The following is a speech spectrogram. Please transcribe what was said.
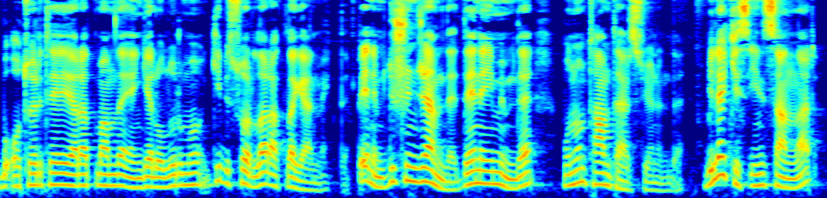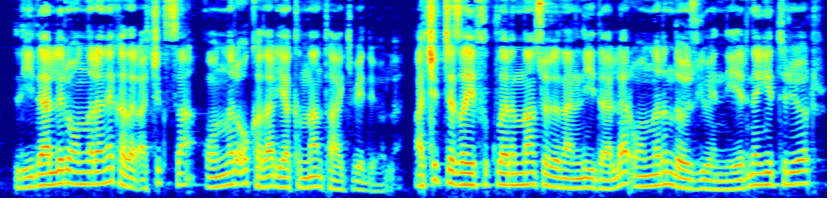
Bu otoriteyi yaratmamda engel olur mu gibi sorular akla gelmekte. Benim düşüncem de deneyimim de bunun tam tersi yönünde. Bilakis insanlar Liderleri onlara ne kadar açıksa onları o kadar yakından takip ediyorlar. Açıkça zayıflıklarından söz eden liderler onların da özgüvenini yerine getiriyor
